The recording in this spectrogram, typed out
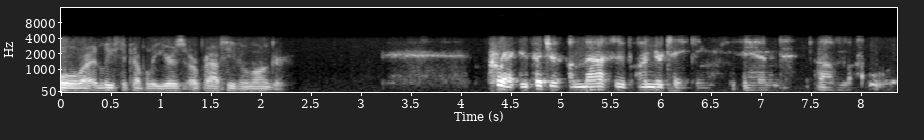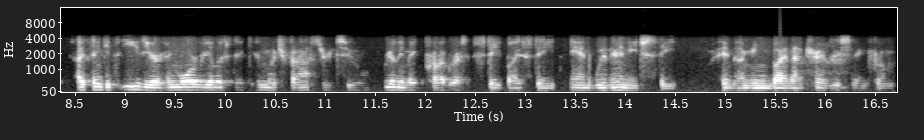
For at least a couple of years, or perhaps even longer. Correct. It's such a, a massive undertaking, and um, I think it's easier and more realistic and much faster to really make progress state by state and within each state. And I mean by that transitioning from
